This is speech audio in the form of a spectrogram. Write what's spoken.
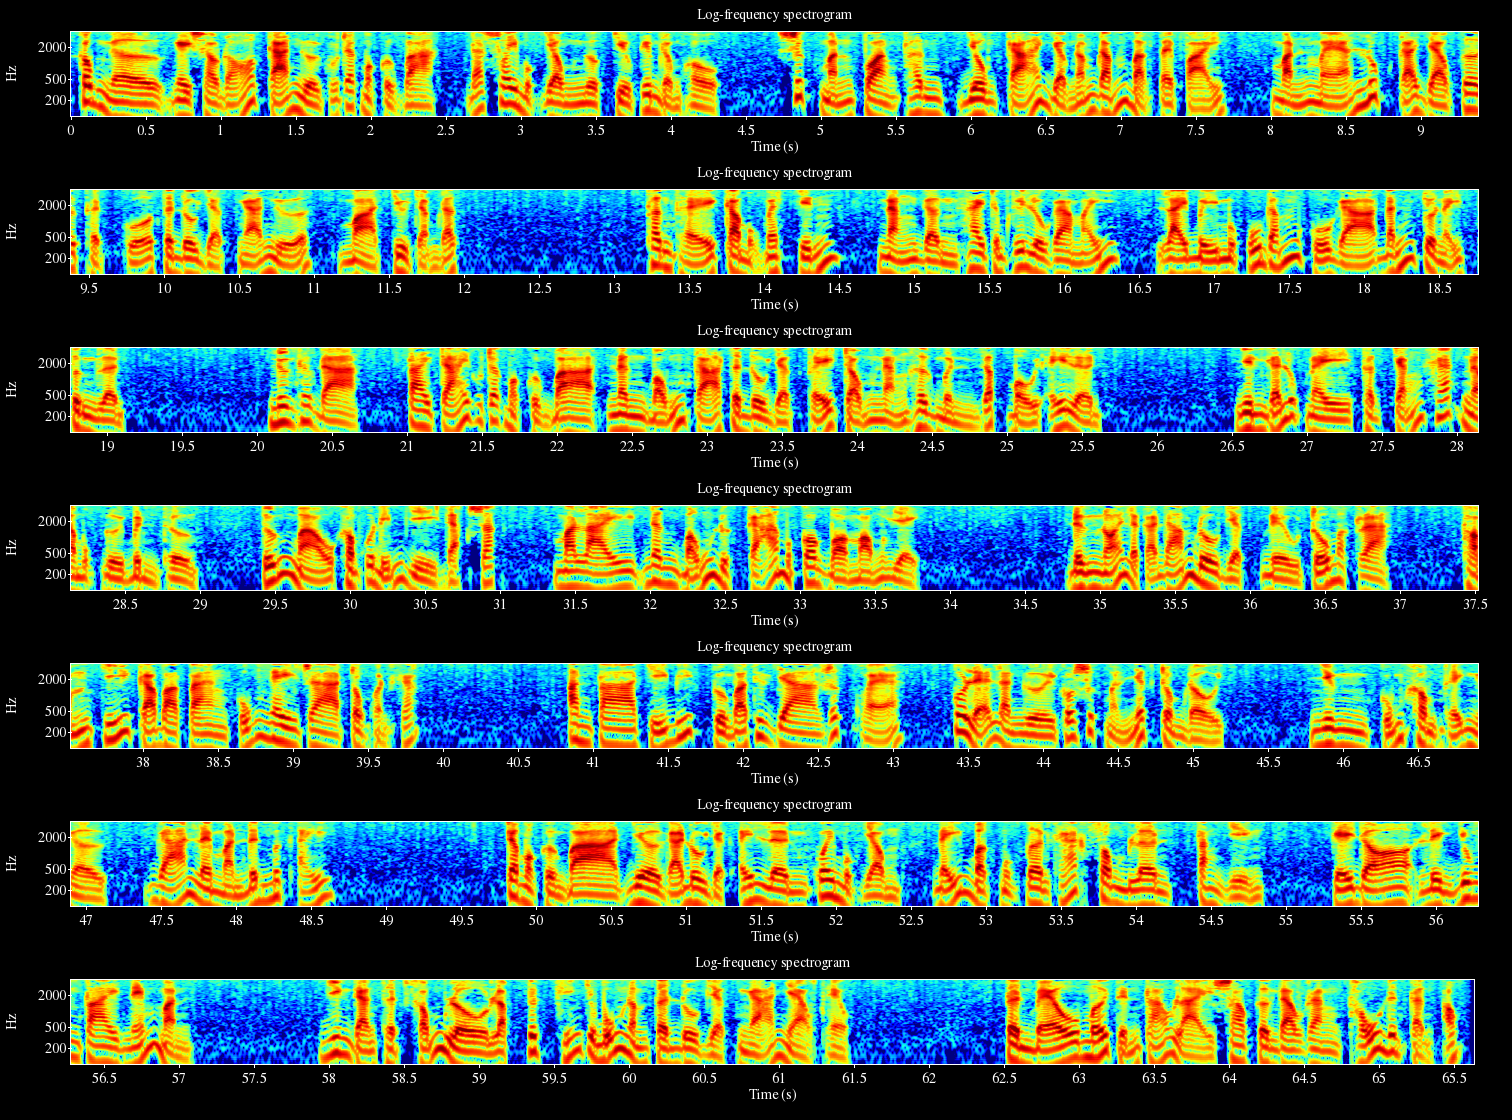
Không ngờ ngay sau đó cả người của Trác Mộc Cường Ba đã xoay một vòng ngược chiều kim đồng hồ. Sức mạnh toàn thân dồn cả vào nắm đấm bàn tay phải, mạnh mẽ lúc cả vào cơ thịt của tên đô vật ngã ngửa mà chưa chạm đất. Thân thể cao 1m9, nặng gần 200kg ấy, lại bị một cú đấm của gã đánh cho nảy tưng lên. Nương theo đà, tay trái của Trắc Mộc Cường Ba nâng bổng cả tên đồ vật thể trọng nặng hơn mình gấp bội ấy lên. Nhìn gã lúc này thật chẳng khác nào một người bình thường. Tướng mạo không có điểm gì đặc sắc, mà lại nâng bổng được cả một con bò mộng vậy. Đừng nói là cả đám đô vật đều trố mắt ra, thậm chí cả ba Tàng cũng ngay ra trong khoảnh khắc. Anh ta chỉ biết cường bá thiếu gia rất khỏe, có lẽ là người có sức mạnh nhất trong đội, nhưng cũng không thể ngờ gã lại mạnh đến mức ấy. Trong một cường bà giơ gã đô vật ấy lên quay một vòng, đẩy bật một tên khác xông lên, tăng diện. Kể đó liền dung tay ném mạnh. Viên đạn thịt khổng lồ lập tức khiến cho bốn năm tên đô vật ngã nhào theo. Tên béo mới tỉnh táo lại sau cơn đau răng thấu đến tận óc.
